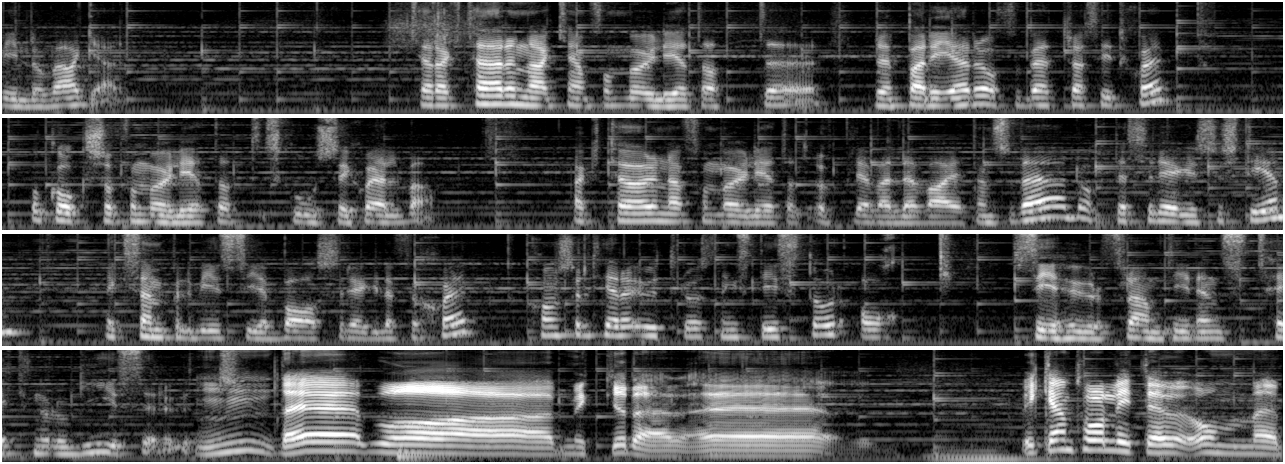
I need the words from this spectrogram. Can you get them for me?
villovägar. Karaktärerna kan få möjlighet att eh, reparera och förbättra sitt skepp och också få möjlighet att sko sig själva. Aktörerna får möjlighet att uppleva Leviathans värld och dess regelsystem, exempelvis se basregler för skepp, konsultera utrustningslistor och se hur framtidens teknologi ser ut. Mm, det var mycket där. Eh, vi kan ta lite om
